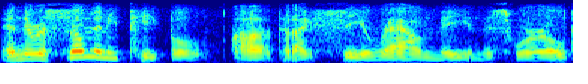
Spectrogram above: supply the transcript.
And there are so many people uh, that I see around me in this world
